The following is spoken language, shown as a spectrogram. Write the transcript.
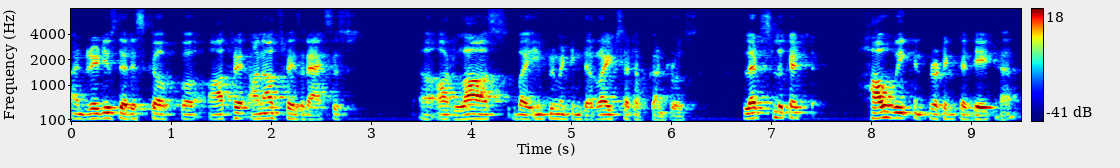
and reduce the risk of uh, unauthorized access uh, or loss by implementing the right set of controls. Let's look at how we can protect the data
